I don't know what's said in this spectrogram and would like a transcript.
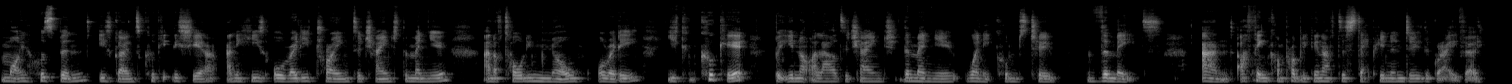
my husband is going to cook it this year and he's already trying to change the menu. And I've told him no already. You can cook it, but you're not allowed to change the menu when it comes to the meats. And I think I'm probably going to have to step in and do the gravy.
